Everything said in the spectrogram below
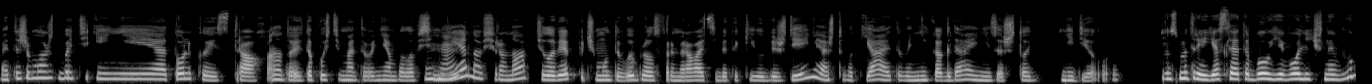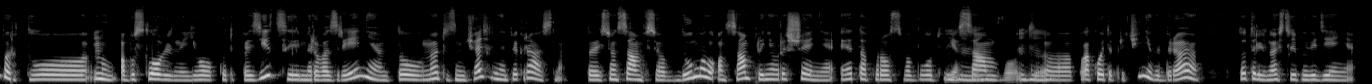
А это же может быть и не только из страха. Ну, то есть, допустим, этого не было в семье, но все равно человек почему-то выбрал сформировать себе такие убеждения, что вот я этого никогда и ни за что не делаю. Ну смотри, если это был его личный выбор, то, ну, обусловленный его какой-то позицией, мировоззрением, то, ну, это замечательно и прекрасно. То есть он сам все обдумал, он сам принял решение. Это про свободу. Я Мгм. сам вот Мгм. э, по какой-то причине выбираю тот или иной стиль поведения.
